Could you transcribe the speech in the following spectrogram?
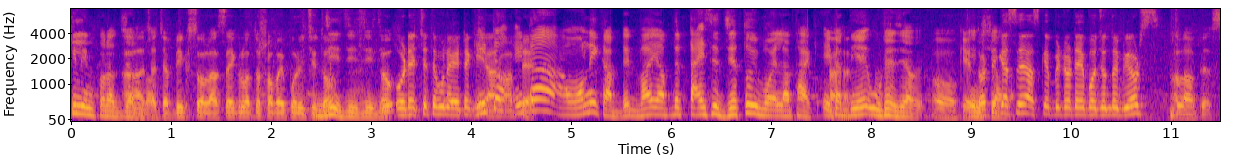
ক্লিন করার জন্য। আচ্ছা আচ্ছা বিগ সোল আছে এগুলো তো সবাই পরিচিত। জি, জি, জি। তো ওটার চেয়ে মানে এটা কি এটা এটা অনেক আপডেট ভাই আপনার টাইসে যেতই ময়লা থাক এটা দিয়ে উঠে যাবে ওকে তো ঠিক আছে আজকে ভিডিওটা এই পর্যন্ত ভিউয়ার্স আল্লাহ হাফেজ।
